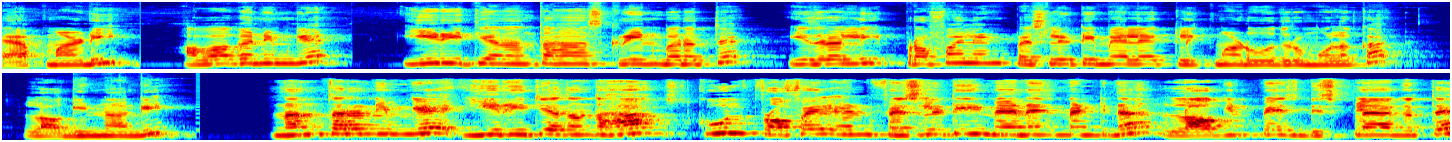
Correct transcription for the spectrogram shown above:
ಟ್ಯಾಪ್ ಮಾಡಿ. ಆವಾಗ ನಿಮಗೆ ಈ ರೀತಿಯಾದಂತಹ ಸ್ಕ್ರೀನ್ ಬರುತ್ತೆ. ಇದರಲ್ಲಿ ಪ್ರೊಫೈಲ್ ಆ್ಯಂಡ್ ಫೆಸಿಲಿಟಿ ಮೇಲೆ ಕ್ಲಿಕ್ ಮಾಡುವುದರ ಮೂಲಕ ಲಾಗಿನ್ ಆಗಿ. ನಂತರ ನಿಮಗೆ ಈ ರೀತಿಯಾದಂತಹ ಸ್ಕೂಲ್ ಪ್ರೊಫೈಲ್ ಆ್ಯಂಡ್ ಫೆಸಿಲಿಟಿ ಮ್ಯಾನೇಜ್ಮೆಂಟಿನ ಲಾಗಿನ್ ಪೇಜ್ ಡಿಸ್ಪ್ಲೇ ಆಗುತ್ತೆ.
